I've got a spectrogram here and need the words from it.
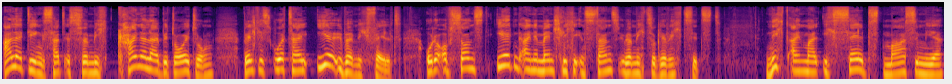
Allerdings hat es für mich keinerlei Bedeutung, welches Urteil ihr über mich fällt oder ob sonst irgendeine menschliche Instanz über mich zu Gericht sitzt. Nicht einmal ich selbst maße mir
